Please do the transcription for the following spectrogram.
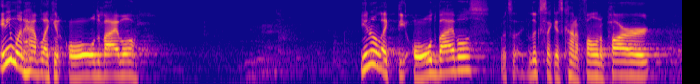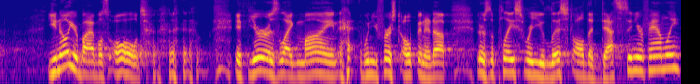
Anyone have like an old Bible? You know, like the old Bibles? It looks like it's kind of falling apart. You know your Bible's old. if yours like mine, when you first open it up, there's a place where you list all the deaths in your family.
